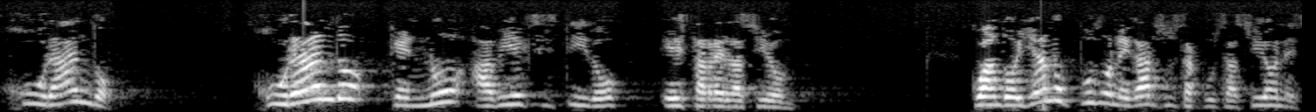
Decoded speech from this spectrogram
jurando, jurando que no había existido esta relación. Cuando ya no pudo negar sus acusaciones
